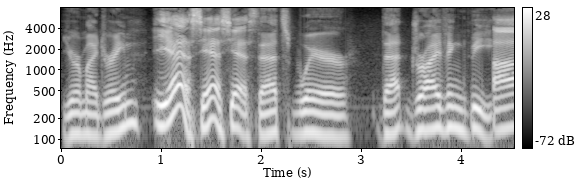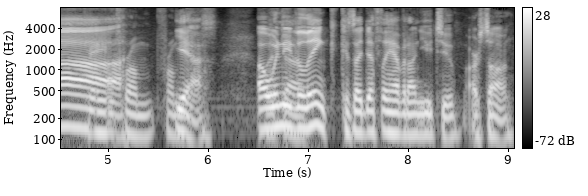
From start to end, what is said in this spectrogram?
you're my dream? Yes, yes, yes. that's where that driving beat Ah, came from from yeah. this Oh, we need uh, a link because I definitely have it on YouTube. Our song.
